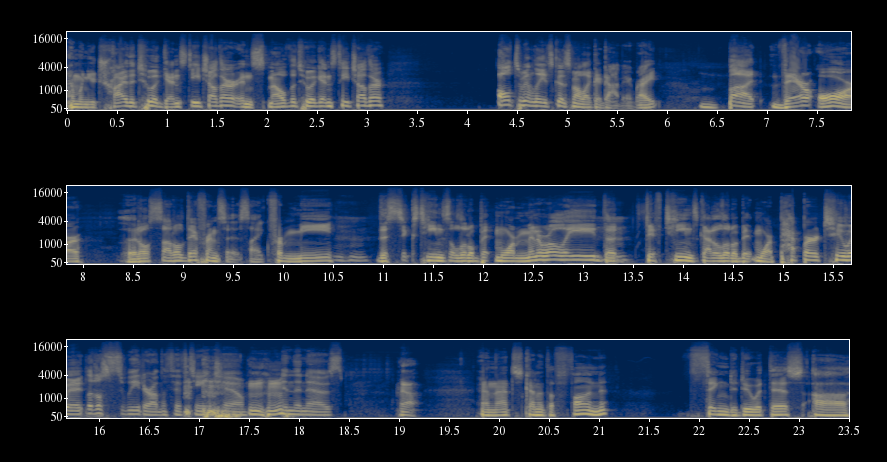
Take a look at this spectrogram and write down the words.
And when you try the two against each other and smell the two against each other, ultimately it's going to smell like agave, right? Hmm. But there are little subtle differences. Like for me, the 16's a little bit more minerally, the 15's got a little bit more pepper to it. A little sweeter on the 15 too, in the nose. Yeah. And that's kind of the fun thing to do with this. Uh,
